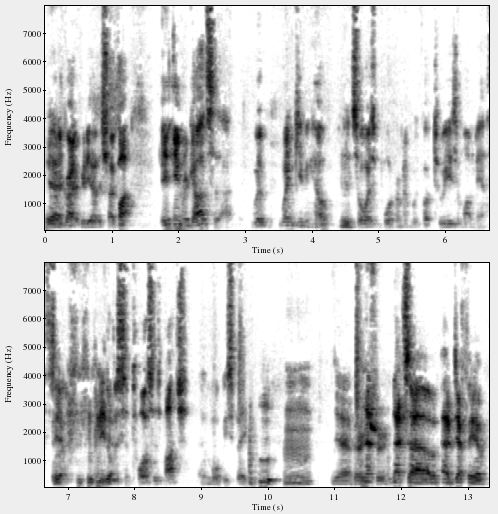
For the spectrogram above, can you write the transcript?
We got a Yeah. great video to show but in, in regards to that we're, when giving help Mm. it's always important to remember we've got two ears and one mouth so Yeah. we need to listen twice as much in what we speak Mm. Yeah, very that- true. That's uh, definitely a,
